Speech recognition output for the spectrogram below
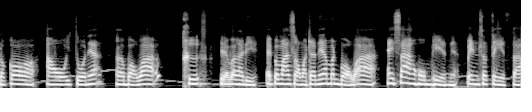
แล้วก็เอาไอตัวเนี้ยเออบอกว่า คือเรียกว่าไงดีไอประมาณ2มาจากเนี้ยมันบอกว่าให้สร้างโฮมเพจเนี่ยเป็นสเตตซะ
